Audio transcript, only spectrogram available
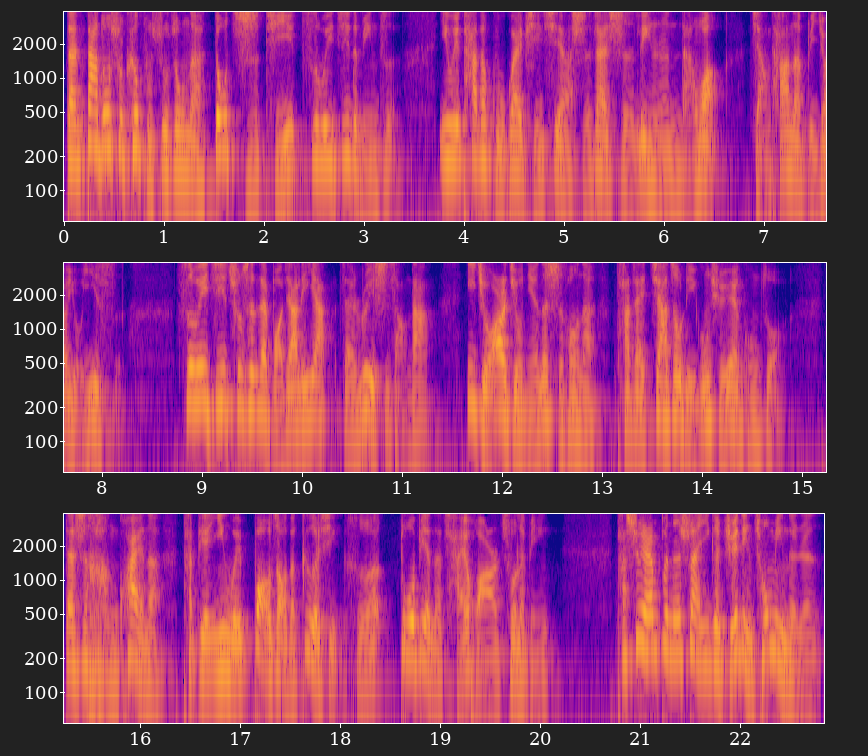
但大多数科普书中呢，都只提兹威基的名字。因为他的古怪脾气啊，实在是令人难忘。讲他呢比较有意思。兹威基出生在保加利亚，在瑞士长大。一九二九年的时候呢，他在加州理工学院工作。但是很快呢，他便因为暴躁的个性和多变的才华而出了名。他虽然不能算一个绝顶聪明的人，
